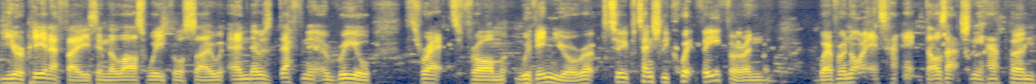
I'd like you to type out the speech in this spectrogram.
European FAs in the last week or so, and there was definitely a real threat from within Europe to potentially quit FIFA. And whether or not it does actually happen,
